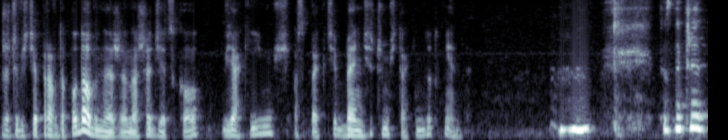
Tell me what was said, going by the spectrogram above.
rzeczywiście prawdopodobne, że nasze dziecko w jakimś aspekcie będzie czymś takim dotknięte? Mhm. To znaczy,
